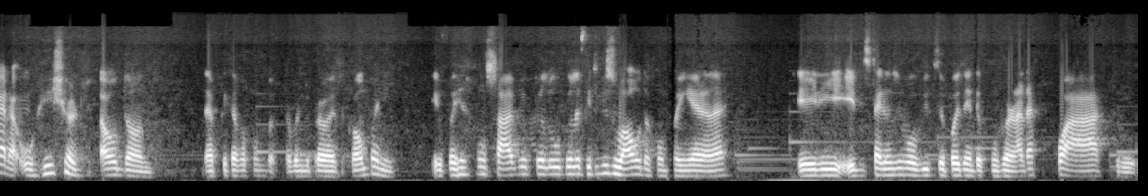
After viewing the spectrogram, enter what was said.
Cara, o Richard Aldon, né, porque estava trabalhando para a Company, ele foi responsável pelo, pelo efeito visual da companheira, né? Ele, eles estariam envolvidos depois ainda com Jornada 4, uh,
